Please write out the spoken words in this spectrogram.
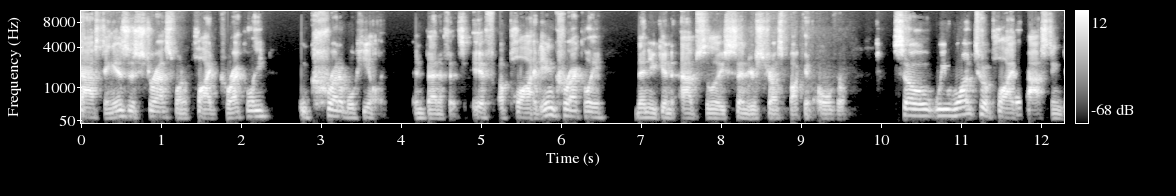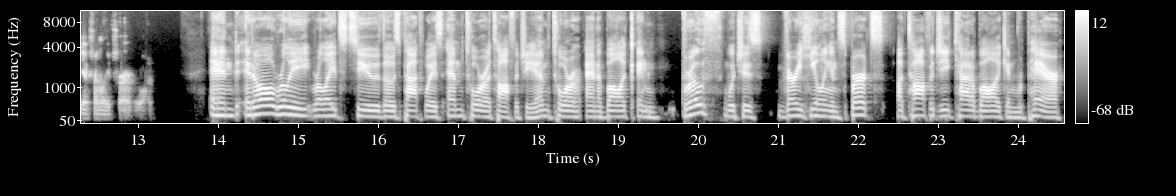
Fasting is a stress when applied correctly, incredible healing and benefits. If applied incorrectly, then you can absolutely send your stress bucket over. So we want to apply fasting differently for everyone. And it all really relates to those pathways mTOR autophagy, mTOR anabolic and growth, which is very healing in spurts, autophagy, catabolic, and repair.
